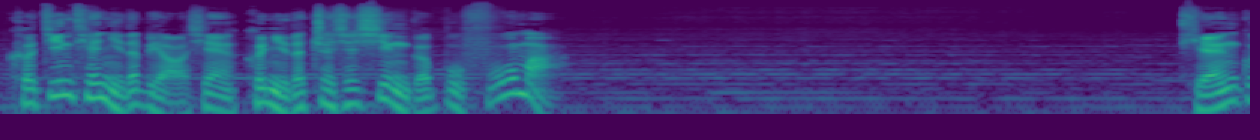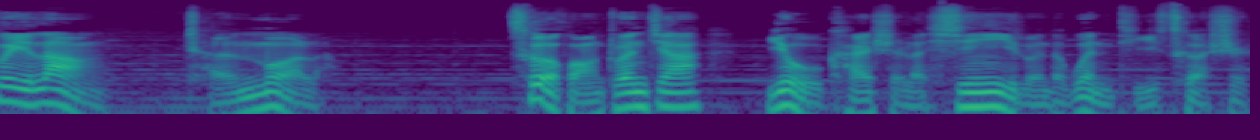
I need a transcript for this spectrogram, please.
可今天你的表现和你的这些性格不符嘛？”田桂浪沉默了。测谎专家又开始了新一轮的问题测试。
